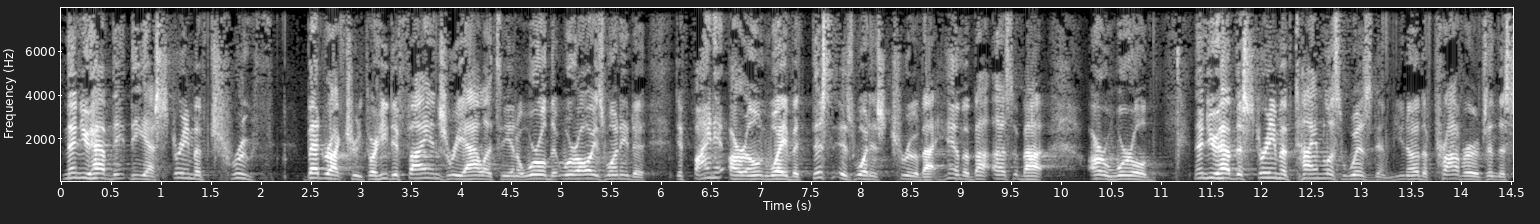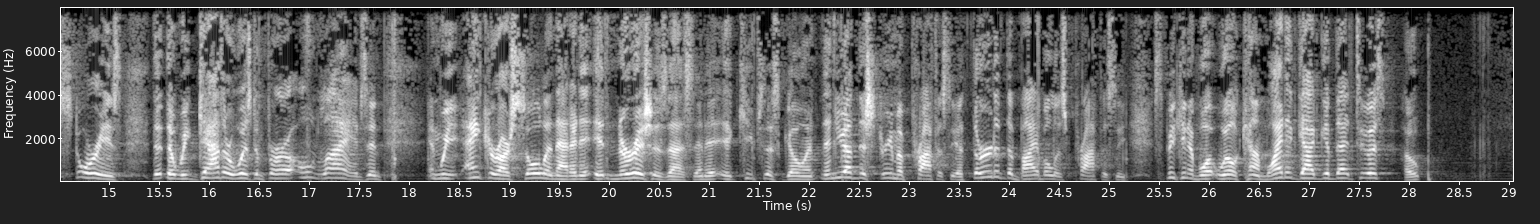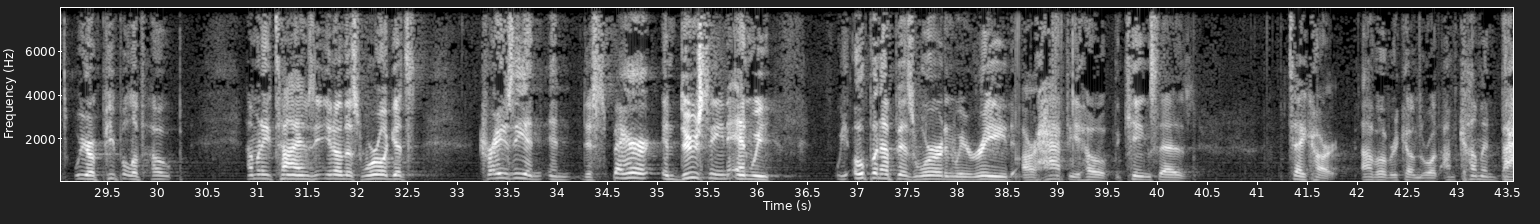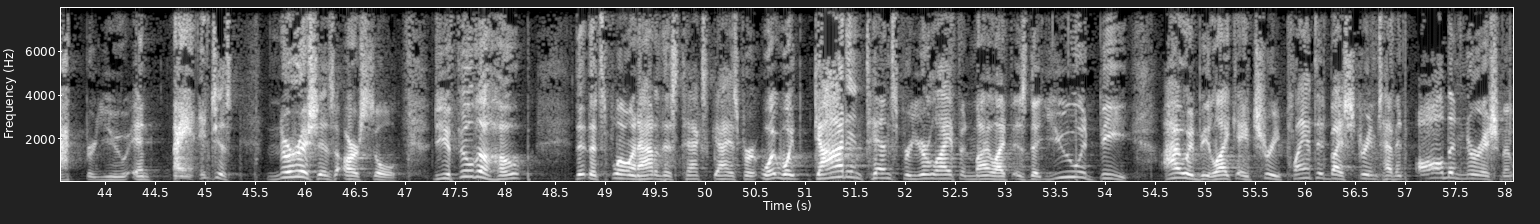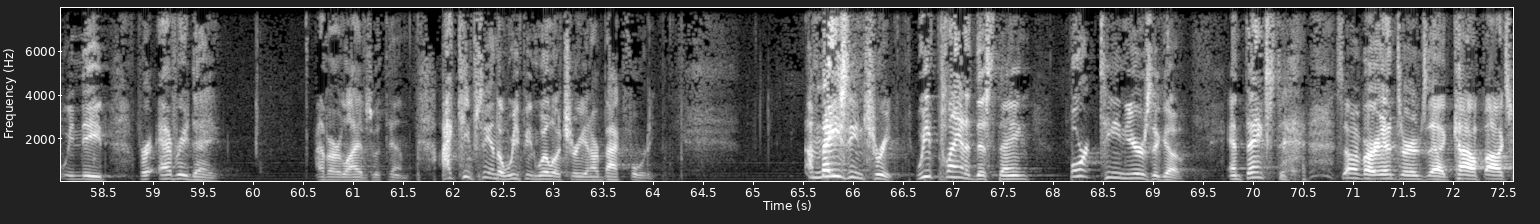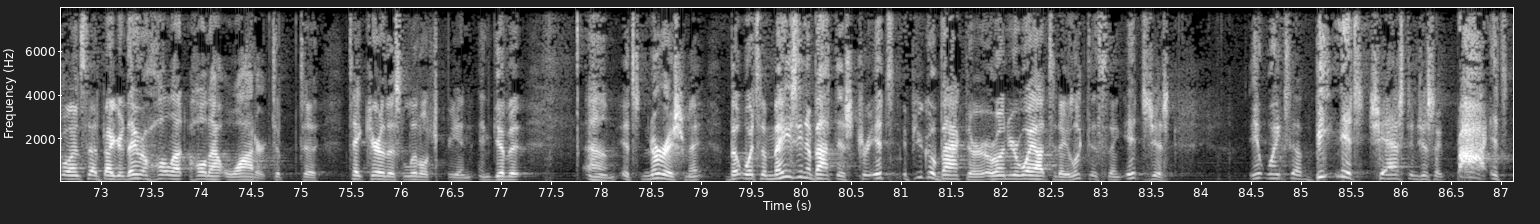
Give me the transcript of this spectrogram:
And then you have the, the uh, stream of truth bedrock truth where he defines reality in a world that we're always wanting to define it our own way. But this is what is true about him, about us, about our world. Then you have the stream of timeless wisdom, you know, the proverbs and the stories that, that we gather wisdom for our own lives. And, and we anchor our soul in that and it, it nourishes us and it, it keeps us going. Then you have the stream of prophecy. A third of the Bible is prophecy. Speaking of what will come. Why did God give that to us? Hope. We are people of hope. How many times, you know, this world gets crazy and, and despair inducing, and we, we open up His Word and we read our happy hope. The King says, Take heart. I've overcome the world. I'm coming back for you. And man, it just nourishes our soul. Do you feel the hope that, that's flowing out of this text, guys? For what, what God intends for your life and my life is that you would be, I would be like a tree planted by streams, having all the nourishment we need for every day of our lives with Him. I keep seeing the weeping willow tree in our back 40. Amazing tree. We planted this thing 14 years ago. And thanks to some of our interns, uh, Kyle Fox, one, Seth Baker, they would out, out water to, to take care of this little tree and, and give it um, its nourishment. But what's amazing about this tree, it's, if you go back there or on your way out today, look at this thing. It's just, it wakes up beating its chest and just like, ah, it's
